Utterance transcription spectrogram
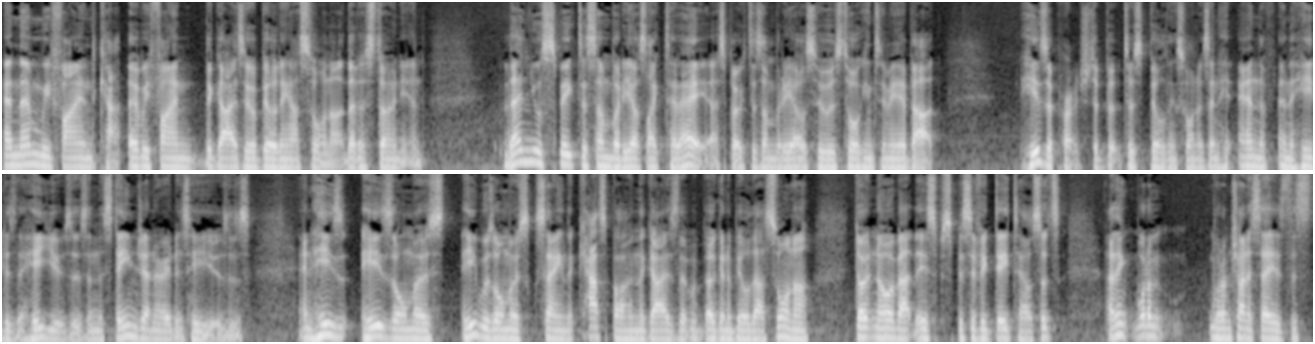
and then we find uh, we find the guys who are building our sauna that Estonian. Then you'll speak to somebody else. Like today, I spoke to somebody else who was talking to me about his approach to to building saunas and and the and the heaters that he uses and the steam generators he uses. And he's he's almost he was almost saying that Caspar and the guys that are going to build our sauna don't know about these specific details. So it's I think what I'm what I'm trying to say is this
